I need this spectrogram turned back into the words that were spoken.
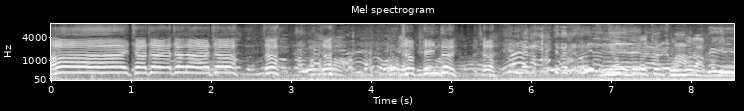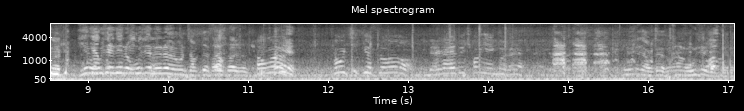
아, 자, 자, 자, 자, 자, 자, 자, 저 페인들, 자, 형수가 좀 좋은 걸안 먹이는 거야. 우재니는 우재니는 오늘 잡됐어 형은 형은 찍혔어. 내가 해도 형이 한 거네. 우재 잡됐어 오늘 잡됐어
